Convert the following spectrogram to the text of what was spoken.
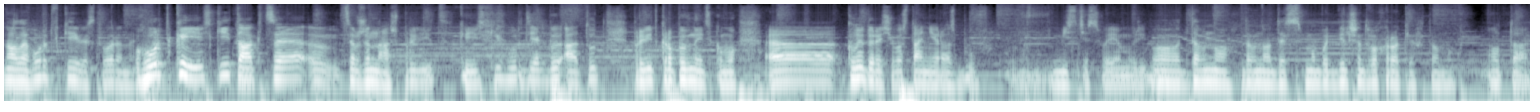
Ну але гурт в Києві створений. Гурт київський, так, це, е, це вже наш привіт. Київський гурт, якби, а тут привіт Кропивницькому. Е, коли, до речі, в останній раз був в місті своєму рідному? О, давно, давно, десь, мабуть, більше двох років тому. Отак.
